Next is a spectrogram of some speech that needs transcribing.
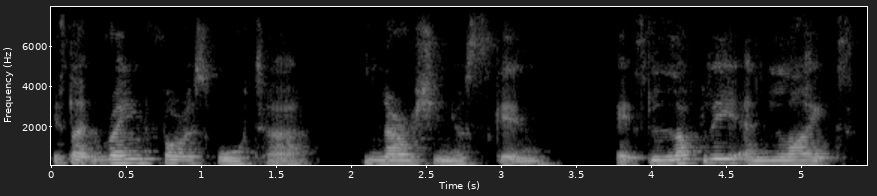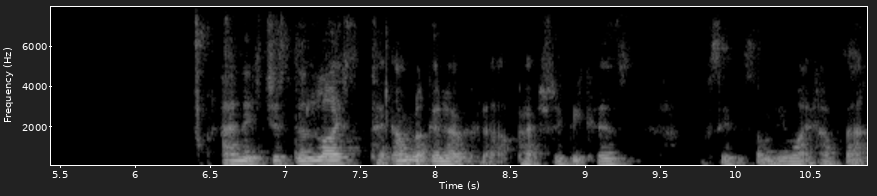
It's like rainforest water nourishing your skin. It's lovely and light and it's just a light. I'm not going to open it up actually because obviously somebody might have that.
